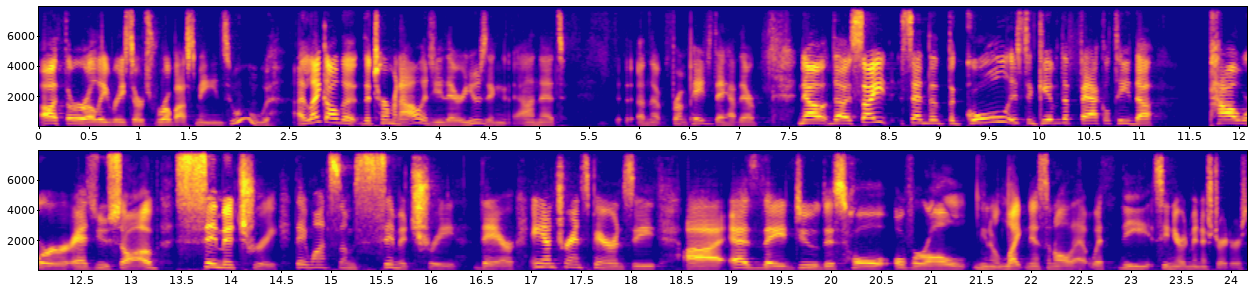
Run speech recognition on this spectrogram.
a thoroughly researched, robust means. Ooh, I like all the the terminology they're using on that on the front page they have there. Now, the site said that the goal is to give the faculty the power, as you saw, of symmetry. They want some symmetry there and transparency uh, as they do this whole overall, you know, likeness and all that with the senior administrators.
